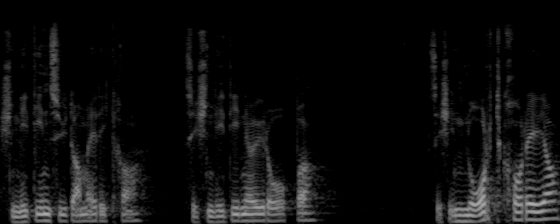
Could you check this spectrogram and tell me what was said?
Es ist nicht in Südamerika, es ist nicht in Europa, es ist in Nordkorea.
